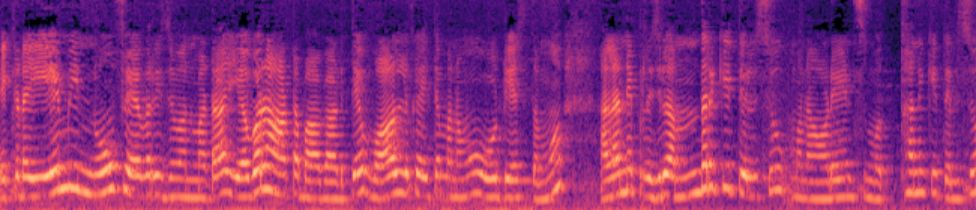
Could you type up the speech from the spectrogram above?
ఇక్కడ ఏమి నో ఫేవరిజం అనమాట ఎవరు ఆట బాగా ఆడితే వాళ్ళకైతే మనము ఓటు వేస్తాము అలానే ప్రజలందరికీ తెలుసు మన ఆడియన్స్ మొత్తానికి తెలుసు.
